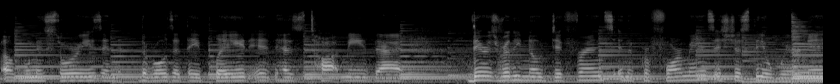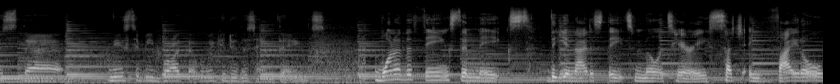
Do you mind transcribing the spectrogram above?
uh, women's stories and the roles that they played, it has taught me that there's really no difference in the performance. It's just the awareness that needs to be brought that women can do the same things. One of the things that makes the United States military such a vital,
